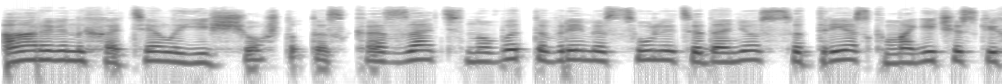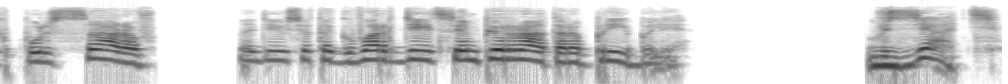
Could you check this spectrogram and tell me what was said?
Арвин хотела еще что-то сказать, но в это время с улицы донесся треск магических пульсаров. Надеюсь, это гвардейцы императора прибыли. Взять!»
